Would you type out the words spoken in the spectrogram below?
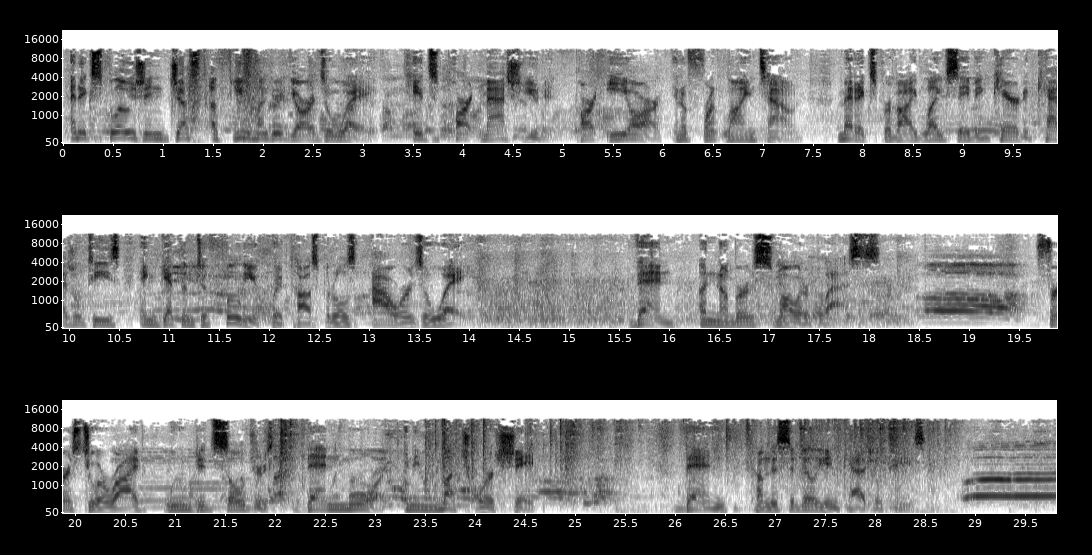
An explosion just a few hundred yards away. It's part MASH unit, part ER in a frontline town. Medics provide life saving care to casualties and get them to fully equipped hospitals hours away. Then, a number of smaller blasts. First to arrive, wounded soldiers, then more, and in much worse shape. Then come the civilian casualties.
